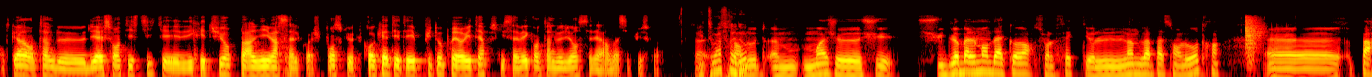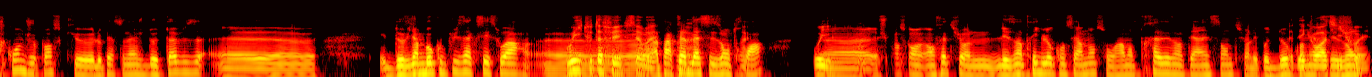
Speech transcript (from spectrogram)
en tout cas en termes de direction artistique et d'écriture par Universal. Quoi. Je pense que Croquette était plutôt prioritaire parce qu'il savait qu'en termes d'audience, ça allait ramasser plus. Quoi. Et toi, Sans Fredo? doute. Euh, moi, je, je suis, je suis globalement d'accord sur le fait que l'un ne va pas sans l'autre. Euh, par contre, je pense que le personnage de Tubbs euh, devient beaucoup plus accessoire. euh, Oui, tout à fait, c'est vrai. À partir de la saison 3. Oui, Euh, Je pense qu'en en fait, sur les intrigues le concernant sont vraiment très intéressantes sur les deux ouais. premières saisons. ouais.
